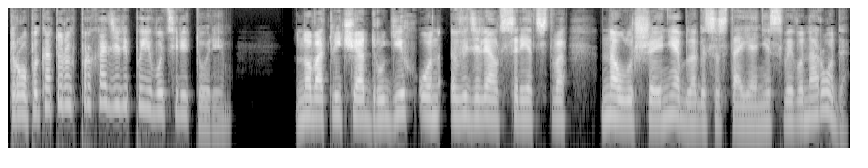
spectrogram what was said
тропы которых проходили по его территориям. Но в отличие от других, он выделял средства на улучшение благосостояния своего народа.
